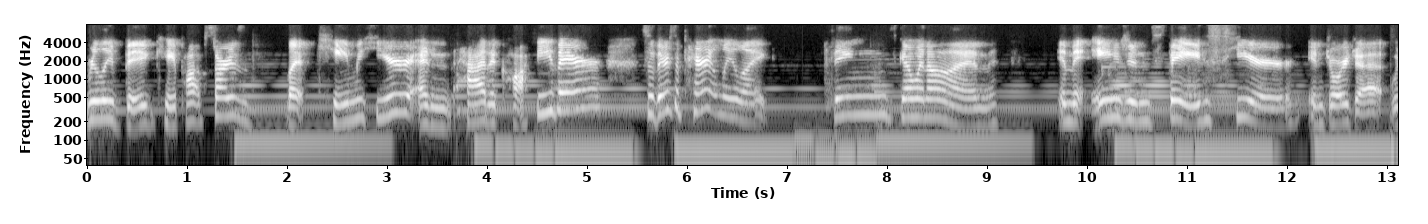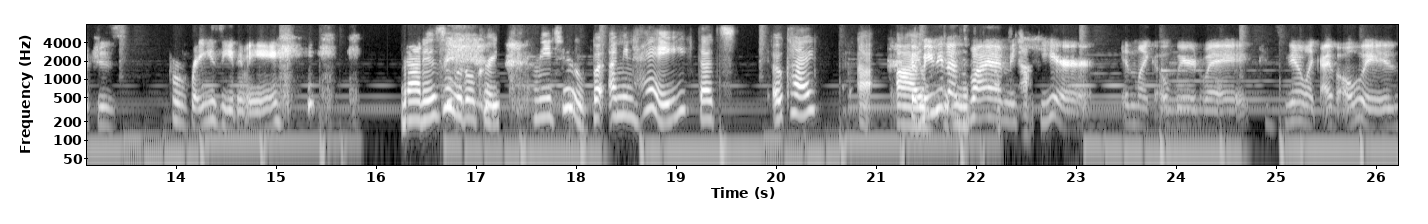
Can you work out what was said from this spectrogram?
really big K-pop stars that came here and had a coffee there. So there's apparently like things going on in the Asian space here in Georgia, which is crazy to me. That is a little crazy to me too. But I mean, hey, that's okay. Uh, I maybe that's why I'm here in like a weird way because you know, like I've always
